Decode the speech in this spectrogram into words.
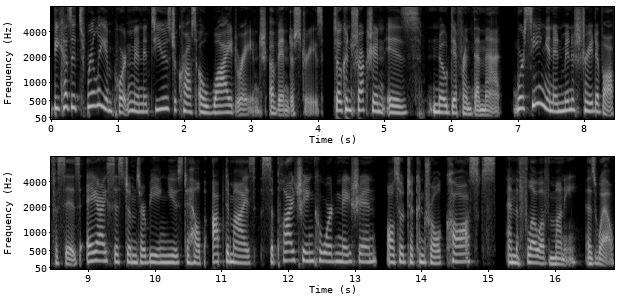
because it's really important and it's used across a wide range of industries. So construction is no different than that. We're seeing in administrative offices, AI systems are being used to help optimize supply chain coordination, also to control costs and the flow of money as well.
